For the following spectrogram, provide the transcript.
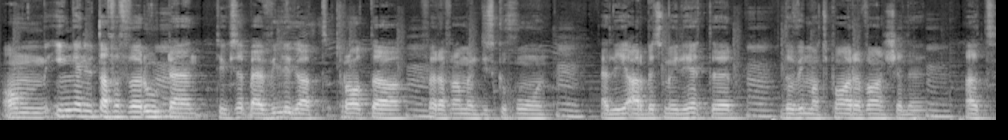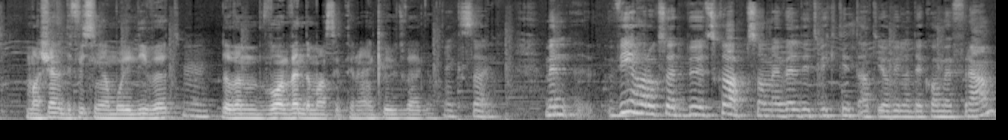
om ingen utanför förorten till exempel är villig att prata, Mm. föra fram en diskussion Mm, eller ge arbetsmöjligheter. mm, Då vill man typ ha revansch eller mm, att man känner att det finns inga mål i livet. mm. Då vänder man sig till den enkla utvägen. Exakt. Men vi har också ett budskap som är väldigt viktigt att jag vill att det kommer fram.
